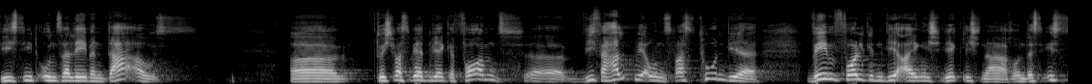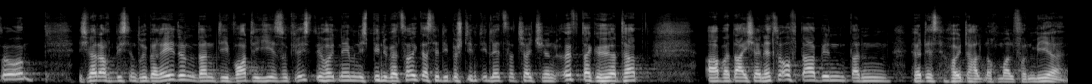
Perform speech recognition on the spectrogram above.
Wie sieht unser Leben da aus? Äh, durch was werden wir geformt? Äh, wie verhalten wir uns? Was tun wir? Wem folgen wir eigentlich wirklich nach? Und das ist so. Ich werde auch ein bisschen drüber reden und dann die Worte Jesu Christi heute nehmen. Ich bin überzeugt, dass ihr die bestimmt in letzter Zeit schon öfter gehört habt. Aber da ich ja nicht so oft da bin, dann hört es heute halt nochmal von mir.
